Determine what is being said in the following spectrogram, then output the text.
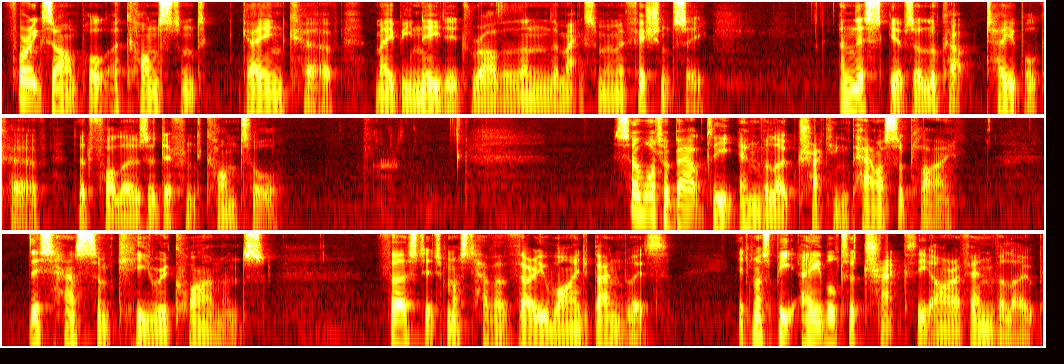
For example, a constant gain curve may be needed rather than the maximum efficiency, and this gives a lookup table curve that follows a different contour. So what about the envelope tracking power supply? This has some key requirements. First, it must have a very wide bandwidth. It must be able to track the RF envelope.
